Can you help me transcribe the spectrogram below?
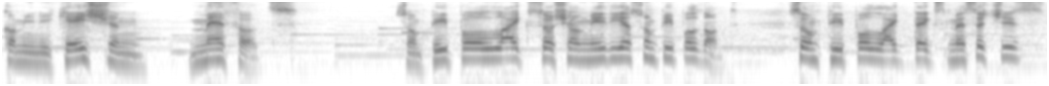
communication methods. Some people like social media, some people don't. Some people like text messages,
